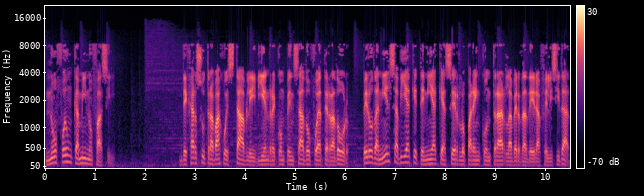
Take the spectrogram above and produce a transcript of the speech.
No fue un camino fácil. Dejar su trabajo estable y bien recompensado fue aterrador, pero Daniel sabía que tenía que hacerlo para encontrar la verdadera felicidad.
